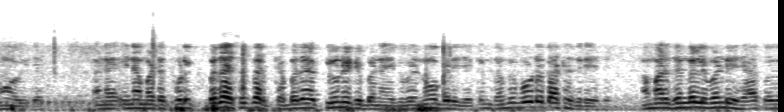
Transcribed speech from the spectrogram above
ન આવી જાય. અને એના માટે થોડીક બધા સતર્ક થયા બધા યુનિટી બનાવી કે ભાઈ ન ગળી જાય. કેમ કે અમે બોર્ડર કાંઠે જ રહીએ છીએ. અમારે જંગલની વંડી છે. આ તો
